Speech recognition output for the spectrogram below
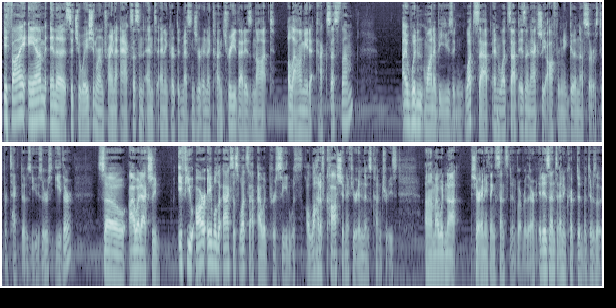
if I am in a situation where I'm trying to access an end to end encrypted messenger in a country that is not allowing me to access them, I wouldn't want to be using WhatsApp, and WhatsApp isn't actually offering a good enough service to protect those users either. So I would actually if you are able to access WhatsApp, I would proceed with a lot of caution if you're in those countries. Um, I would not share anything sensitive over there. It is end to end encrypted, but there's a,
